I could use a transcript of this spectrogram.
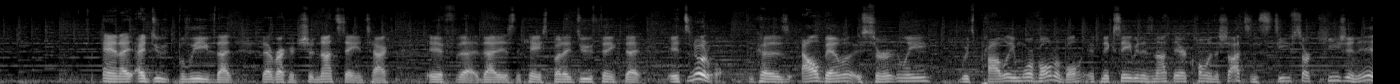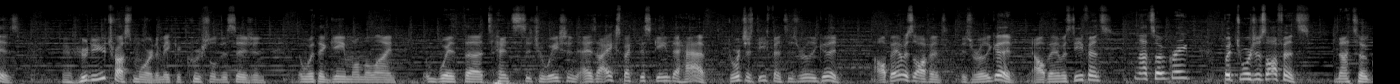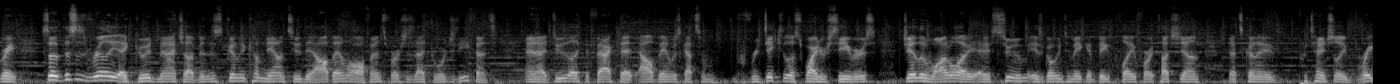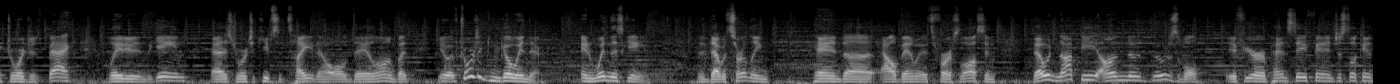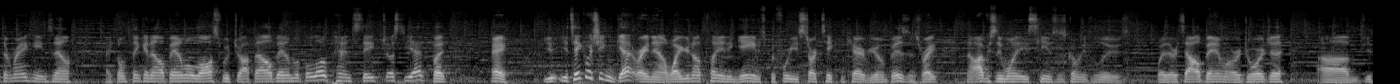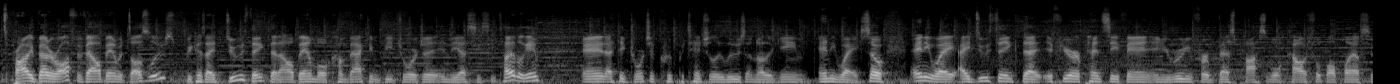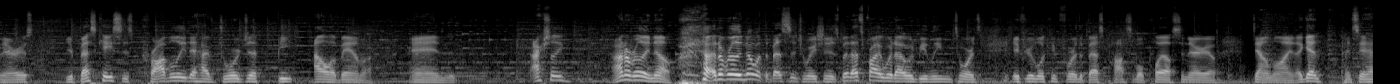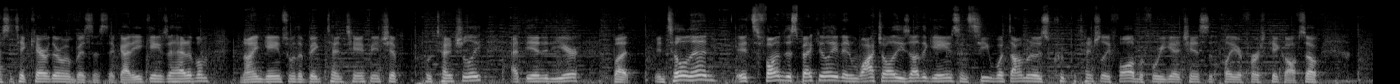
And I, I do believe that that record should not stay intact if that, that is the case. But I do think that it's notable because Alabama is certainly was probably more vulnerable if Nick Saban is not there calling the shots and Steve Sarkisian is. And who do you trust more to make a crucial decision with a game on the line with a tense situation as I expect this game to have? Georgia's defense is really good. Alabama's offense is really good. Alabama's defense, not so great, but Georgia's offense, not so great. So this is really a good matchup, and this is going to come down to the Alabama offense versus that Georgia defense. And I do like the fact that Alabama's got some ridiculous wide receivers. Jaylen Waddle, I assume, is going to make a big play for a touchdown that's going to potentially break Georgia's back later in the game as Georgia keeps it tight all day long. But you know, if Georgia can go in there and win this game, that would certainly hand uh, Alabama its first loss. And that would not be unnoticeable if you're a Penn State fan just looking at the rankings. Now, I don't think an Alabama loss would drop Alabama below Penn State just yet, but hey, you, you, take what you can get right now while you're not playing the games before you start taking care of your own business, right? Now, obviously, one of these teams is going to lose, whether it's Alabama or Georgia. Um, it's probably better off if Alabama does lose because I do think that Alabama will come back and beat Georgia in the SEC title game and I think Georgia could potentially lose another game anyway. So, anyway, I do think that if you're a Penn State fan and you're rooting for best possible college football playoff scenarios, your best case is probably to have Georgia beat Alabama. And actually, I don't really know. I don't really know what the best situation is, but that's probably what I would be leaning towards if you're looking for the best possible playoff scenario down the line. Again, Penn State has to take care of their own business. They've got eight games ahead of them, nine games with a Big Ten championship potentially at the end of the year. But until then, it's fun to speculate and watch all these other games and see what dominoes could potentially fall before you get a chance to play your first kickoff. So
